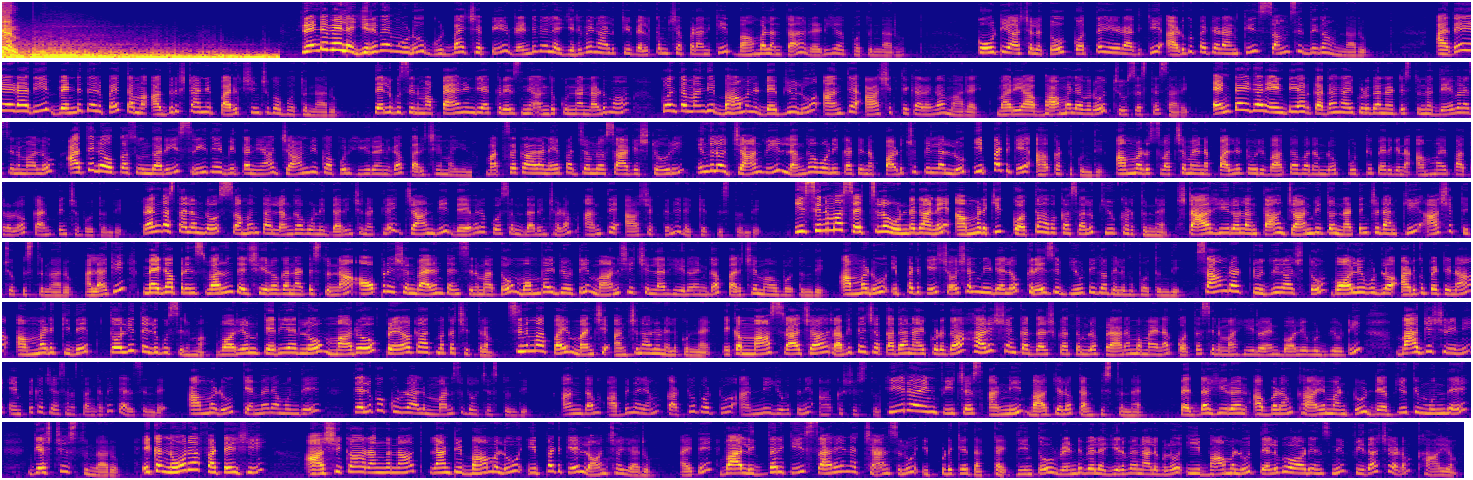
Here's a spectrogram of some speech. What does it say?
Machine రెండు వేల ఇరవై మూడు గుడ్ బై చెప్పి రెండు వేల ఇరవై నాలుగుకి వెల్కమ్ చెప్పడానికి బామ్మలంతా రెడీ అయిపోతున్నారు. కోటి ఆశలతో కొత్త ఏడాదికి అడుగు పెట్టడానికి సంసిద్ధిగా ఉన్నారు. అదే ఏడాది వెండితెరపై తమ అదృష్టాన్ని పరీక్షించుకోబోతున్నారు. తెలుగు సినిమా పాన్ ఇండియా క్రేజ్ని అందుకున్న నడుమ కొంతమంది భామల డెబ్యూలు అంతే ఆసక్తికరంగా మారాయి. మరి ఆ భామలెవరో చూసేస్తే సరే. యంగ్ టైగర్ ఎన్టీఆర్ కథానాయకుడిగా నటిస్తున్న దేవర సినిమాలో అతిలోక సుందరి శ్రీదేవి తనియా జాన్వీ కపూర్ హీరోయిన్గా పరిచయం అయింది మత్స్యకార నేపథ్యంలో సాగే స్టోరీ ఇందులో జాన్వీ లంగావోని కట్టిన పడుచు పిల్లలు ఇప్పటికే ఆకట్టుకుంది. అమ్మడు స్వచ్ఛమైన పల్లెటూరి వాతావరణంలో పుట్టి పెరిగిన అమ్మాయి పాత్రలో కనిపించబోతుంది. రంగస్థలంలో సమంత లంగావోని ధరించినట్లే జాన్వీ దేవర కోసం ధరించడం అంతే ఆసక్తిని రెక్కెత్తిస్తుంది. ఈ సినిమా సెట్స్లో ఉండగానే అమ్మడికి కొత్త అవకాశాలు క్యూ కడుతున్నాయి. స్టార్ హీరోలంతా జాన్వీతో నటించడానికి ఆసక్తి చూపిస్తున్నారు. అలాగే మెగా ప్రిన్స్ వరుణ్ తేజ్ హీరోగా నటిస్తున్న ఆపరేషన్ వ్యాలంటైన్ సినిమాతో ముంబై బ్యూటీ మానసి చిల్లర్ హీరోయిన్గా పరిచయం అవబోతుంది. అమ్మడు ఇప్పటికే సోషల్ మీడియాలో క్రేజీ బ్యూటీగా వెలిగిపోతుంది. సామ్రాట్ పృథ్వీరాజ్తో బాలీవుడ్లో అడుగుపెట్టిన అమ్మడికిదే తొలి తెలుగు సినిమా. వరుణ్ కెరియర్లో మరో ప్రయోగాత్మక చిత్రం. సినిమాపై మంచి అంచనాలు నెలకొన్నాయి. ఇక మాస్ రాజా రవి రవితేజ కథానాయకుడుగా హరీష్ శంకర్ దర్శకత్వంలో ప్రారంభమైన కొత్త సినిమా హీరోయిన్ బాలీవుడ్ బ్యూటీ భాగ్యశ్రీని ఎంపిక చేసిన సంగతి తెలిసిందే. అమ్మడు కెమెరా ముందే తెలుగు కుర్రాలు మనసు దోచేస్తుంది. అందం అభినయం కట్టుబొట్టు అన్ని యువతిని ఆకర్షిస్తుంది. హీరోయిన్ ఫీచర్స్ అన్నీ భాగ్యలో కనిపిస్తున్నాయి. పెద్ద హీరోయిన్ అవ్వడం ఖాయమంటూ డెబ్యూకి ముందే గెస్ట్ చేస్తున్నారు. ఇక నోరా ఫటేహి ఆషికా రంగనాథ్ లాంటి భామలు ఇప్పటికే లాంచ్ అయ్యారు. అయితే వాళ్ళిద్దరికీ సరైన ఛాన్సులు ఇప్పటికే దక్కాయి. దీంతో రెండు వేల ఇరవై నాలుగులో ఈ భామలు తెలుగు ఆడియన్స్ని ఫిదా చేయడం ఖాయం.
